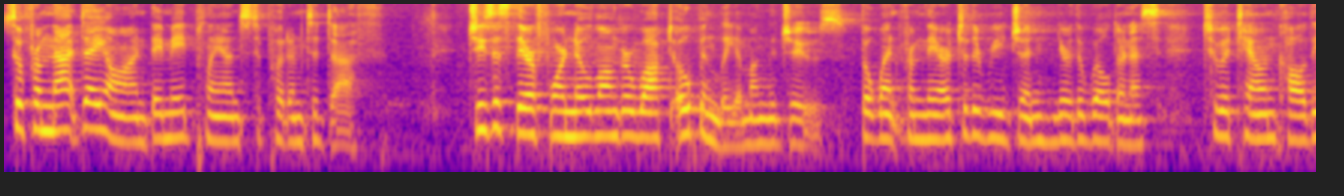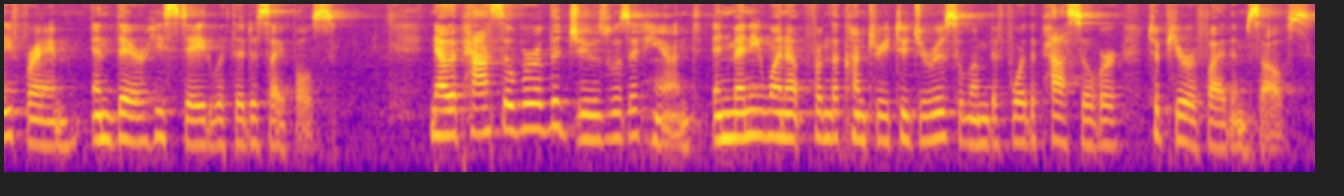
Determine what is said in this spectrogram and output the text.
So from that day on, they made plans to put him to death. Jesus therefore no longer walked openly among the Jews, but went from there to the region near the wilderness to a town called Ephraim, and there he stayed with the disciples. Now the Passover of the Jews was at hand, and many went up from the country to Jerusalem before the Passover to purify themselves.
